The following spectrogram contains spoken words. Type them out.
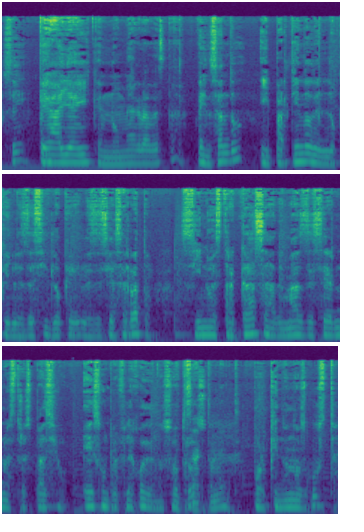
Sí, ¿Qué pen- hay ahí que no me agrada estar? pensando y partiendo de lo que les decía, lo que les decía hace rato. Si nuestra casa, además de ser nuestro espacio, es un reflejo de nosotros, Exactamente. ¿por qué no nos gusta?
